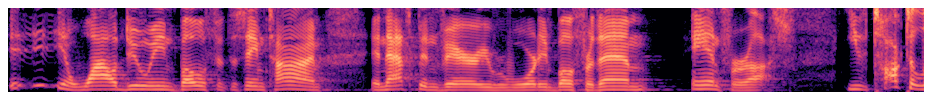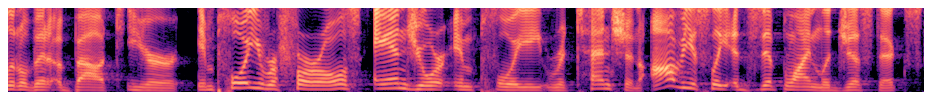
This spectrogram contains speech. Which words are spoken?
you know while doing both at the same time and that's been very rewarding both for them and for us You've talked a little bit about your employee referrals and your employee retention. Obviously, at Zipline Logistics,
